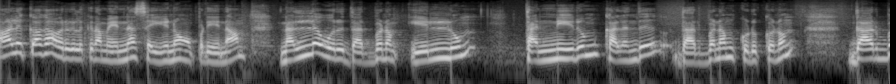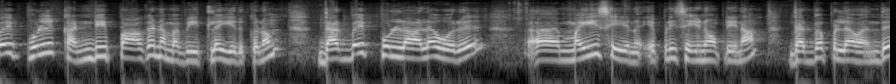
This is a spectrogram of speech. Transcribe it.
நாளுக்காக அவர்களுக்கு நம்ம என்ன செய்யணும் அப்படின்னா நல்ல ஒரு தர்ப்பணம் எள்ளும் தண்ணீரும் கலந்து தர்ப்பணம் கொடுக்கணும். தர்பை புல் கண்டிப்பாக நம்ம வீட்டில் இருக்கணும். தர்பை புல்லால் ஒரு மை செய்யணும். எப்படி செய்யணும் அப்படின்னா தர்பப்புல்லை வந்து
